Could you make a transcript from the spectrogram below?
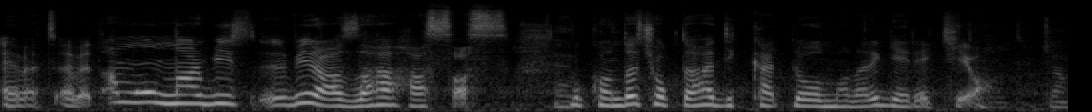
Evet, evet ama onlar biz biraz daha hassas. Bu konuda çok daha dikkatli olmaları gerekiyor. Hocam.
